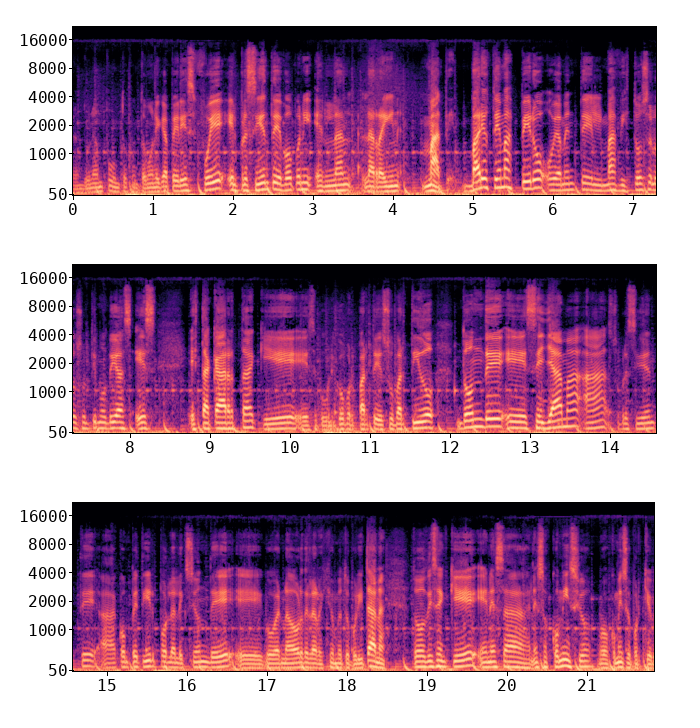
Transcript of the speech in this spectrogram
en Duna en Punto, junto a Mónica Pérez, fue el presidente de Boponi, Hernán Larraín Mate. Varios temas, pero obviamente el más vistoso en los últimos días es esta carta que eh, se publicó por parte de su partido, donde eh, se llama a su presidente a competir por la elección de eh, gobernador de la región metropolitana. Todos dicen que en, esa, en esos comicios, nuevos comicios, porque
